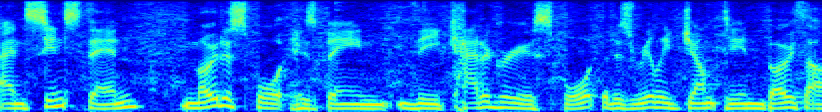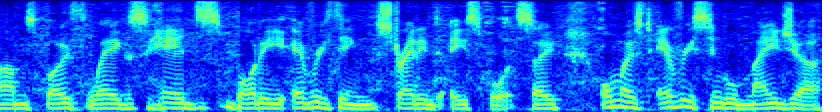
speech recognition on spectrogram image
And since then, motorsport has been the category of sport that has really jumped in both arms, both legs, heads, body, everything straight into esports. So almost every single major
